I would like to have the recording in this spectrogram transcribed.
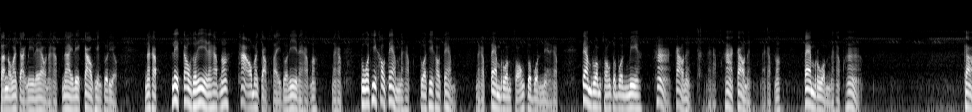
สรรออกมาจากนี้แล้วนะครับ ได้เลขเก้าเพียงตัวเดียวนะครับ เลขเก้าตัวนี้นะครับเนาะถ้าเอามาจับใส่ตัวนี้นะครับเนาะนะครับ ตัวที่เข้าแต้มนะครับ ตัวที่เข้าแต้มนะครับ แต้มรวมสองตัวบนเนี่ยนะครับ แต้มรวมสองตัวบนมี ห้าเก้าหนึ่งนะครับห้าเก้าหนึ่งนะครับเนาะแต้มรวมนะครับห้าเก้า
